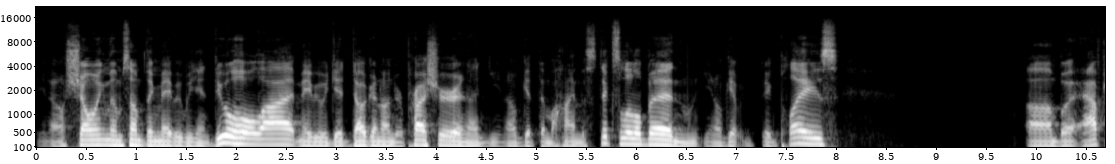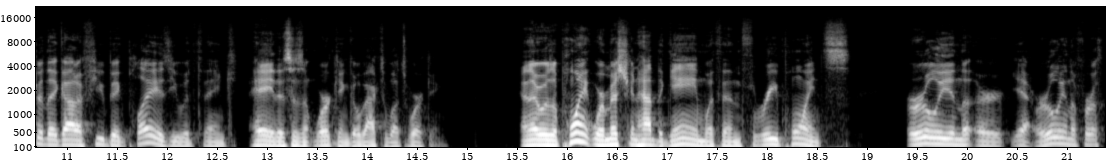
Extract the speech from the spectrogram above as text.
you know, showing them something maybe we didn't do a whole lot. Maybe we get Duggan under pressure and then, you know, get them behind the sticks a little bit and, you know, get big plays. Um, but after they got a few big plays, you would think, hey, this isn't working. Go back to what's working. And there was a point where Michigan had the game within three points early in the or yeah, early in the first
